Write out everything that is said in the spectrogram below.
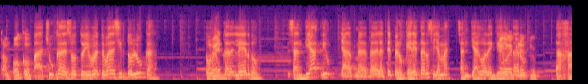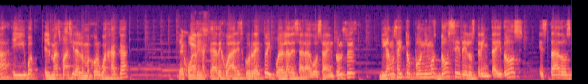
Tampoco. Pachuca de Soto. Y te voy a decir Toluca. Toluca de Lerdo. Santiago, digo, ya me, adelanté, pero Querétaro se llama Santiago de Querétaro. Ajá. Y bueno, el más fácil, a lo mejor Oaxaca. De Juárez. Oaxaca de Juárez, correcto. Y Puebla de Zaragoza. Entonces, digamos, hay topónimos, 12 de los 32 estados,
